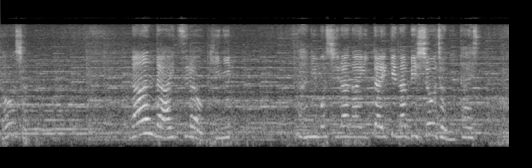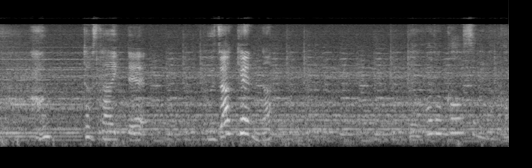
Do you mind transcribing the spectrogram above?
当初なんであいつらを気に何も知らない痛いけな美少女に対してほんと最低ふざけんなよほどカオスになか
